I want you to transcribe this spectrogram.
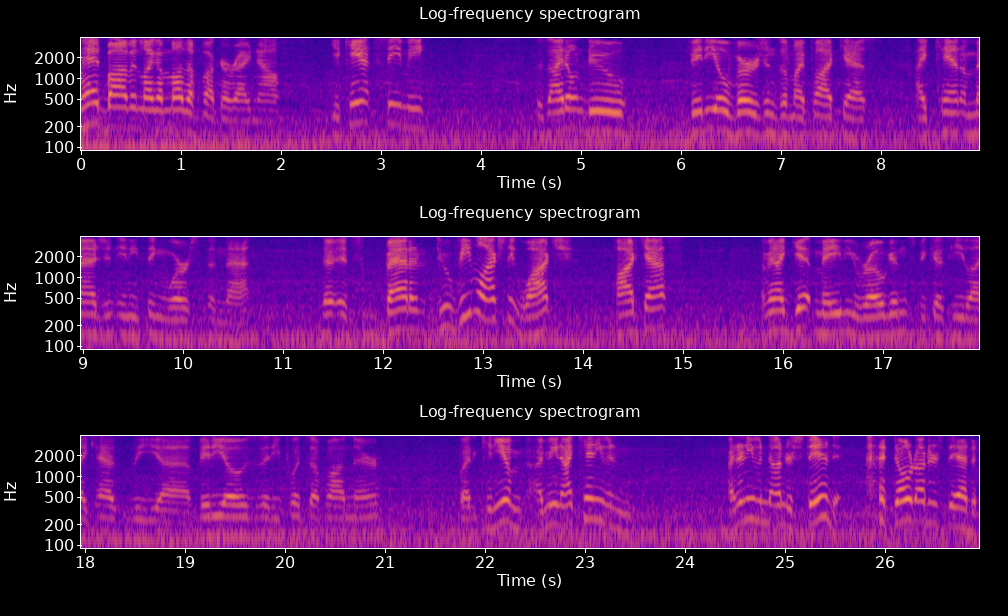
I'm head bobbing like a motherfucker right now. You can't see me because I don't do video versions of my podcast. I can't imagine anything worse than that. It's bad. Do people actually watch podcasts? I mean, I get maybe Rogan's because he like has the uh, videos that he puts up on there. But can you? I mean, I can't even. I don't even understand it. I don't understand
